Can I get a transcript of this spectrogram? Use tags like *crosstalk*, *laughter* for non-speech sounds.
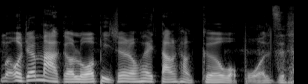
我觉得马格罗比真的会当场割我脖子。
